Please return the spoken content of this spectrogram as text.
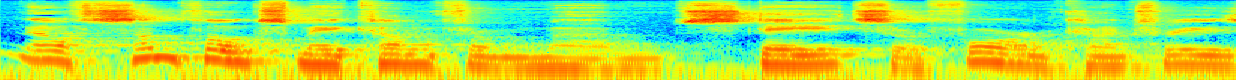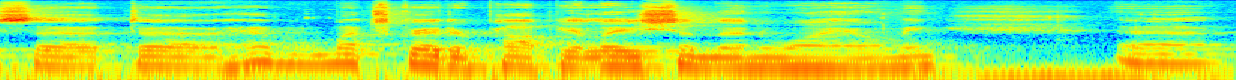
Now, some folks may come from um, states or foreign countries that uh, have a much greater population than Wyoming. Uh,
